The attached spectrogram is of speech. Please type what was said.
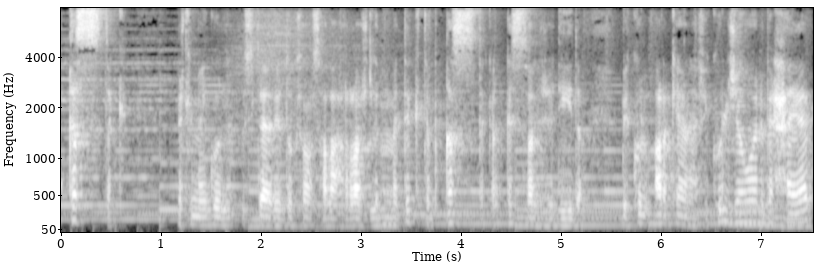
وقصتك مثل ما يقول الأستاذ الدكتور صلاح الراج لما تكتب قصتك القصة الجديدة بكل أركانها في كل جوانب الحياة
